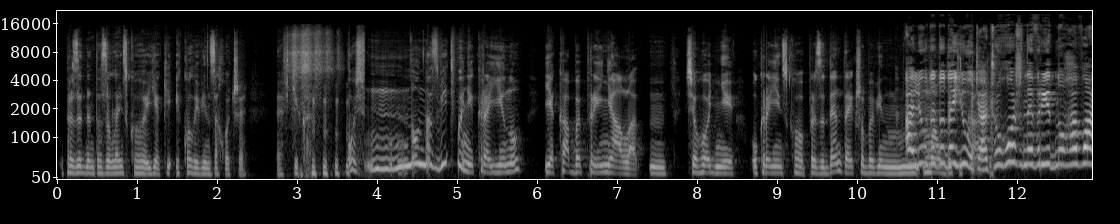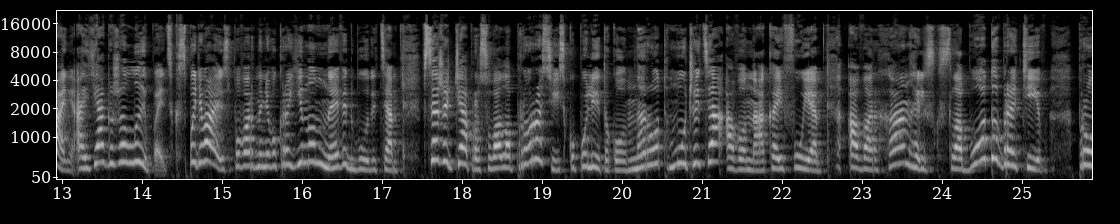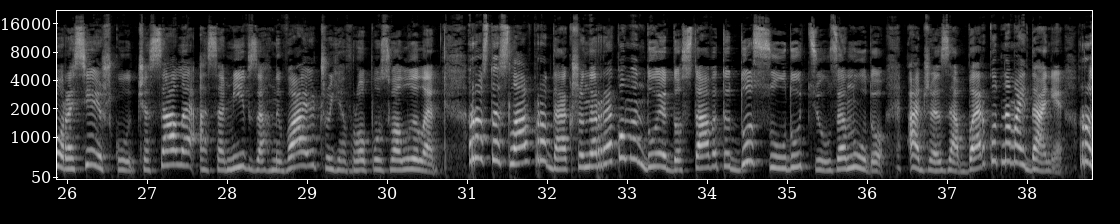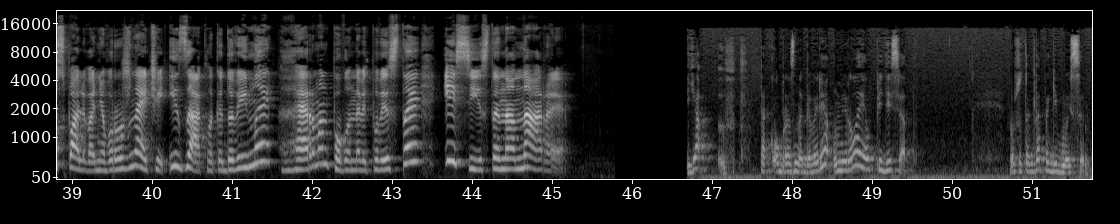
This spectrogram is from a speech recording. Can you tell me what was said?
президента Зеленського, як і коли він захоче е, втікати. Ось м, ну назвіть мені країну, яка би прийняла м, сьогодні українського президента, якщо би він А люди мав додають: тікати. а чого ж не в рідну Гавань? А як же Липецьк? Сподіваюсь, повернення в Україну не відбудеться. Все життя просувала проросійську політику. Народ мучиться, а вона кайфує. А в Архангельськ слабо до братів. Про росіюшку чесали, а самі в загниваючу Європу звалили. Ростислав Продакшн рекомендує доставити до суду цю зануду. Адже за Беркут на майдані, розпалювання ворожнечі і заклики до війни Герман повинна відповісти і сісти на нари. Я, э, так образно говоря, умерла я в 50. Потому что тогда погиб мой сын.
